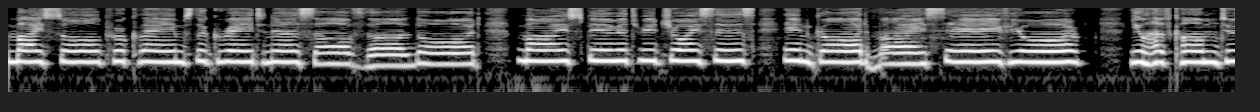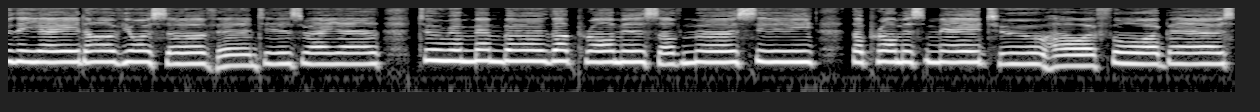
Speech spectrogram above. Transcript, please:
My soul proclaims the greatness of the Lord. My spirit rejoices in God my Saviour. You have come to the aid of your servant Israel, to remember the promise of mercy, the promise made to our forebears,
